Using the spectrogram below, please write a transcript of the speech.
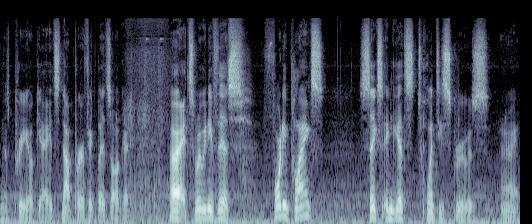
That's pretty okay. It's not perfect, but it's all good. Alright, so what do we need for this? 40 planks, 6 ingots, 20 screws. Alright.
